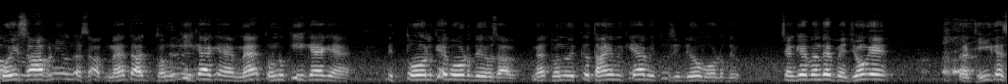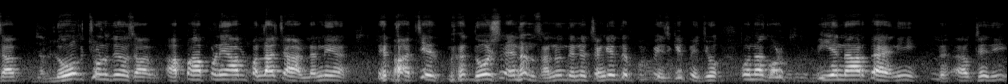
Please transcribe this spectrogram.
ਕੋਈ ਸਾਫ਼ ਨਹੀਂ ਹੁੰਦਾ ਸਾਹਿਬ ਮੈਂ ਤਾਂ ਅੱਜ ਤੁਹਾਨੂੰ ਕੀ ਕਹਿ ਆਇਆ ਮੈਂ ਤੁਹਾਨੂੰ ਕੀ ਕਹਿ ਆਇਆ ਵੀ ਤੋਲ ਕੇ ਵੋਟ ਦਿਓ ਸਾਹਿਬ ਮੈਂ ਤੁਹਾਨੂੰ ਇੱਕ ਥਾਂ ਵੀ ਕਿਹਾ ਵੀ ਤੁਸੀਂ ਦਿਓ ਵੋਟ ਦਿਓ। ਚੰਗੇ ਬੰਦੇ ਭੇਜੋਗੇ ਤਾਂ ਠੀਕ ਹੈ ਸਾਹਿਬ ਲੋਕ ਚੁਣਦੇ ਹੋ ਸਾਹਿਬ ਆਪਾਂ ਆਪਣੇ ਆਪ ਪੱਲਾ ਝਾੜ ਲੈਂਦੇ ਆ ਤੇ ਬਾਅਦ ਚ ਦੋਸ਼ ਇਹਨਾਂ ਨੂੰ ਸਾਨੂੰ ਦਿੰਦੇ ਚੰਗੇ ਤੇ ਭੇਜ ਕੇ ਭੇਜੋ ਉਹਨਾਂ ਕੋਲ ਪੀਐਨਆਰ ਤਾਂ ਹੈ ਨਹੀਂ ਉੱਥੇ ਦੀ।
